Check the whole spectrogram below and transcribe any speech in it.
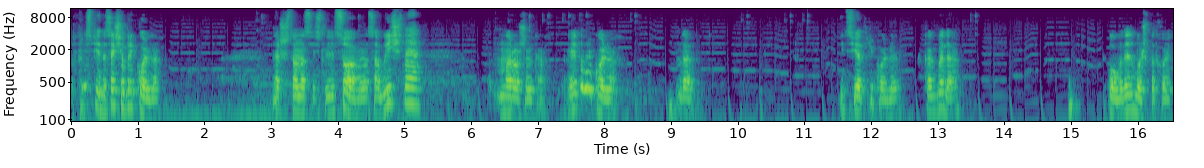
В принципе, достаточно прикольно. Дальше что у нас есть? Лицо у нас обычное. Мороженка. это прикольно. Да. И цвет прикольный. Как бы да. О, вот это больше подходит.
